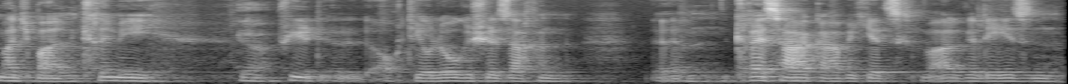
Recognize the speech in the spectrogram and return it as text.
Manchmal ein Krimi, ja. viel äh, auch theologische Sachen. Ähm, Gresshake habe ich jetzt mal gelesen.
